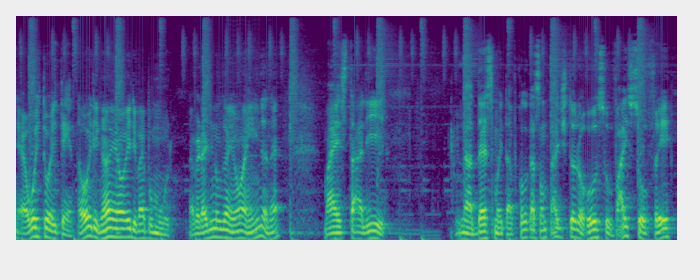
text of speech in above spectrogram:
é 880. Ou ele ganha ou ele vai pro muro. Na verdade, não ganhou ainda, né? Mas tá ali na 18ª colocação, Tade Toro Rosso vai sofrer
